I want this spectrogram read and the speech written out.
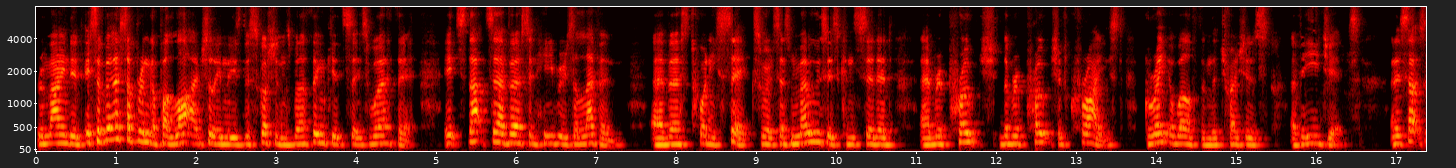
reminded it's a verse I bring up a lot actually in these discussions, but I think it's it's worth it. It's that uh, verse in Hebrews 11 uh, verse 26, where it says Moses considered uh, reproach the reproach of Christ greater wealth than the treasures of Egypt. And it's that,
